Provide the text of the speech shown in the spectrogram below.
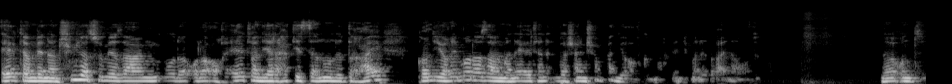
Eltern, wenn dann Schüler zu mir sagen oder, oder auch Eltern, ja, da hat jetzt da nur eine 3, konnte ich auch immer noch sagen, meine Eltern hätten wahrscheinlich Champagner aufgemacht, wenn ich meine 3 nach Hause komme. Ne, und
